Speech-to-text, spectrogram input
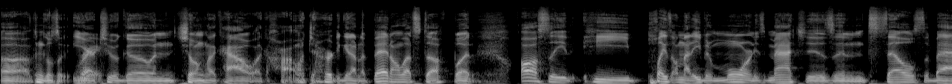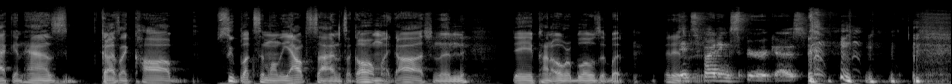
Uh, I think it was a year or two ago, and showing like how like how much it hurt to get out of bed, and all that stuff. But honestly, he plays on that even more in his matches and sells the back and has guys like Cobb suplex him on the outside. And it's like, oh my gosh, and then Dave kind of overblows it, but it is. it's fighting spirit, guys.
